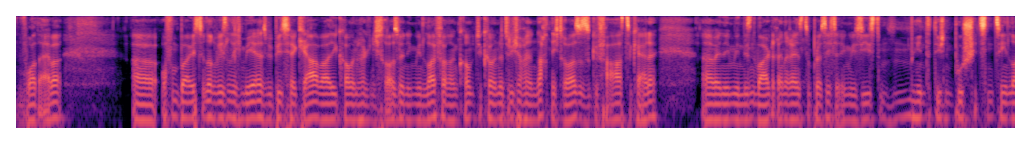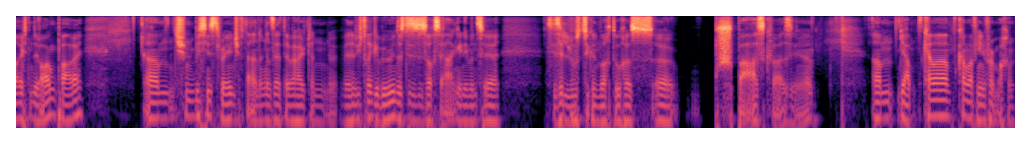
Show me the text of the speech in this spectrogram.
whatever. Uh, offenbar ist da noch wesentlich mehr, als wie bisher klar war. Die kommen halt nicht raus, wenn irgendwie ein Läufer rankommt. Die kommen natürlich auch in der Nacht nicht raus, also Gefahr hast du keine. Uh, wenn du irgendwie in diesen Wald reinrennst und plötzlich da irgendwie siehst, mh, hinter diesem Busch sitzen zehn leuchtende Augenpaare. Um, ähm, schon ein bisschen strange auf der anderen Seite, aber halt dann, wenn du dich daran gewöhnt hast, ist es auch sehr angenehm und sehr, sehr, sehr lustig und macht durchaus uh, Spaß quasi. Ja. Um, ja, kann man, kann man auf jeden Fall machen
